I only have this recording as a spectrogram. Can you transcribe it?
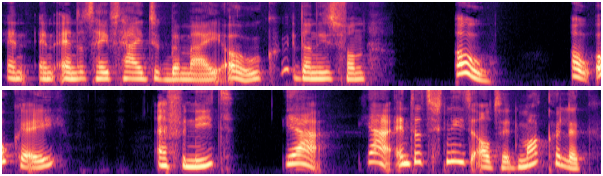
En, en, en dat heeft hij natuurlijk bij mij ook. Dan is het van, oh, oh, oké. Okay. Even niet. Ja, Ja, en dat is niet altijd makkelijk.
